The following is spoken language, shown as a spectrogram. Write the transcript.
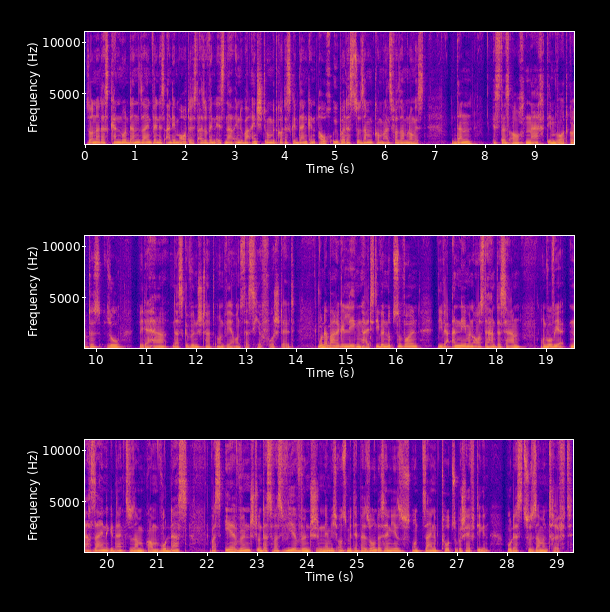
sondern das kann nur dann sein, wenn es an dem Ort ist. Also wenn es nach, in Übereinstimmung mit Gottes Gedanken auch über das Zusammenkommen als Versammlung ist. Dann ist das auch nach dem Wort Gottes so, wie der Herr das gewünscht hat und wie er uns das hier vorstellt. Wunderbare Gelegenheit, die wir nutzen wollen, die wir annehmen aus der Hand des Herrn und wo wir nach seinen Gedanken zusammenkommen, wo das, was er wünscht und das, was wir wünschen, nämlich uns mit der Person des Herrn Jesus und seinem Tod zu beschäftigen, wo das zusammentrifft.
